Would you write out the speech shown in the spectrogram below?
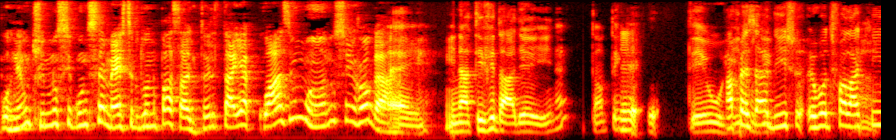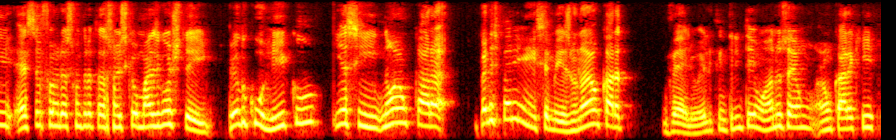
por nenhum time no segundo semestre do ano passado. Então ele está aí há quase um ano sem jogar. É, inatividade aí, né? Então tem que é, ter o Apesar de... disso, eu vou te falar ah. que essa foi uma das contratações que eu mais gostei. Pelo currículo, e assim, não é um cara. Pela experiência mesmo, não é um cara velho. Ele tem 31 anos, é um, é um cara que,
